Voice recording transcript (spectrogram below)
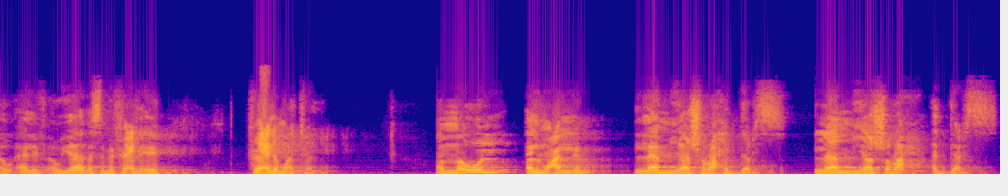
أو ألف أو ياء بسميه فعل إيه؟ فعل معتل. أما أقول المعلم لم يشرح الدرس. لم يشرح الدرس.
